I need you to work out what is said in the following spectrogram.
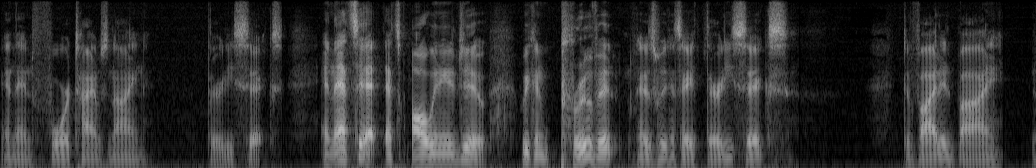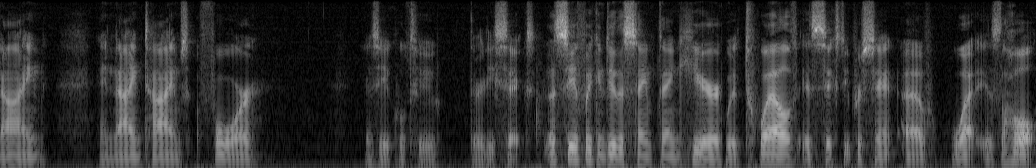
and then 4 times 9 36. And that's it. That's all we need to do. We can prove it because we can say 36 divided by 9 and 9 times 4 is equal to 36. Let's see if we can do the same thing here with 12 is 60% of what is the whole.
